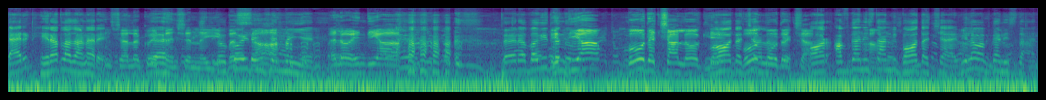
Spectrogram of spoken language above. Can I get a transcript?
डायरेक्ट हेरातला जाणार आहे. कोई टेंशन नहीं है कोई बस. टेंशन नहीं है हेलो इंडिया तर बघितलं? इंडिया बहुत अच्छा लोग है बहुत अच्छा बहुत. अच्छा। और अफगाणिस्तान भी बहुत अच्छा है. वी लव अफगाणिस्तान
